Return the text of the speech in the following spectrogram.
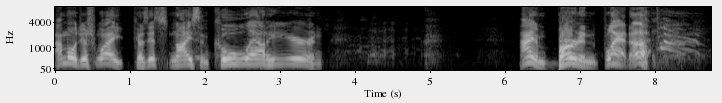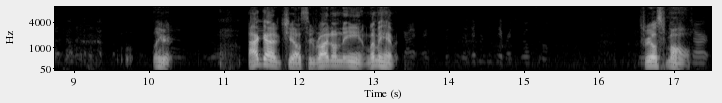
I'm going to just wait because it's nice and cool out here and I am burning flat up. Look here. I got it, Chelsea, right on the end. Let me have it. It's real small. Start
